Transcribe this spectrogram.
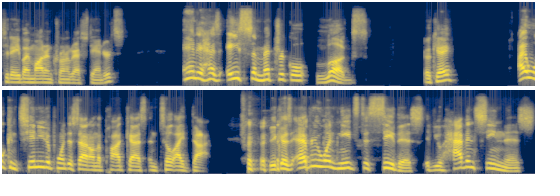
today by modern chronograph standards. And it has asymmetrical lugs. Okay. I will continue to point this out on the podcast until I die because everyone needs to see this. If you haven't seen this,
